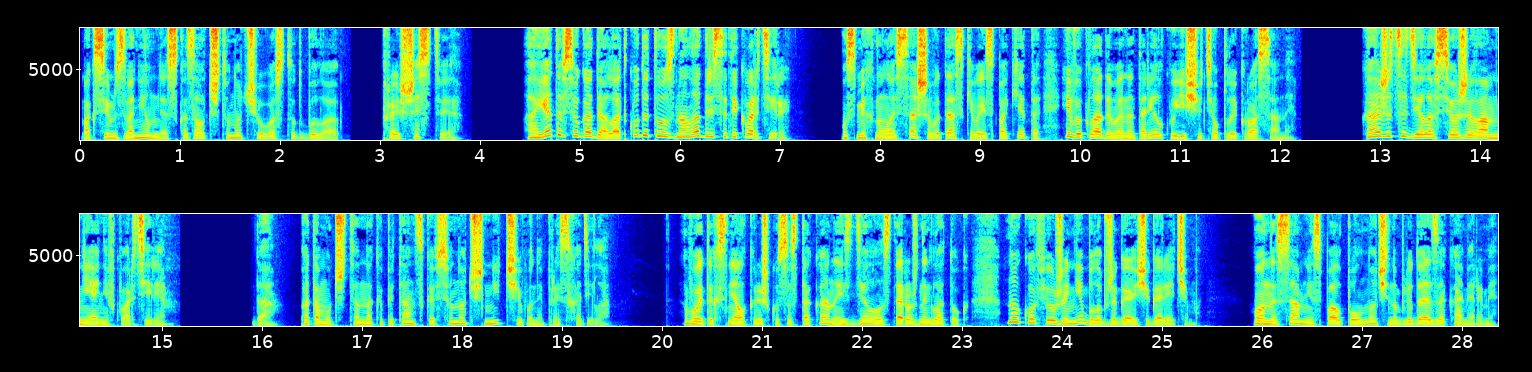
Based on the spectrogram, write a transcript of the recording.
«Максим звонил мне, сказал, что ночью у вас тут было происшествие». «А я-то все гадала, откуда ты узнал адрес этой квартиры?» Усмехнулась Саша, вытаскивая из пакета и выкладывая на тарелку еще теплые круассаны. Кажется, дело все же во мне, а не в квартире. Да, потому что на Капитанской всю ночь ничего не происходило. Войтых снял крышку со стакана и сделал осторожный глоток, но кофе уже не был обжигающе горячим. Он и сам не спал полночи, наблюдая за камерами,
